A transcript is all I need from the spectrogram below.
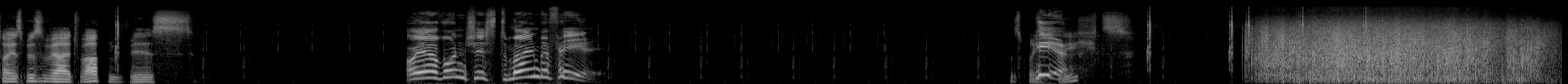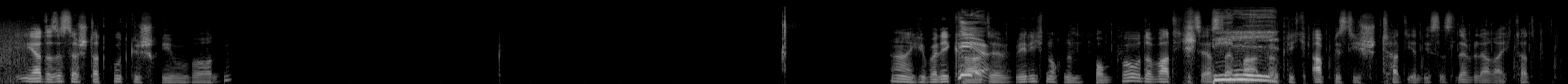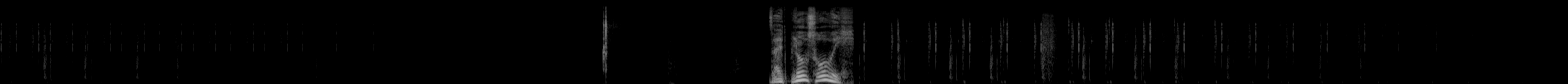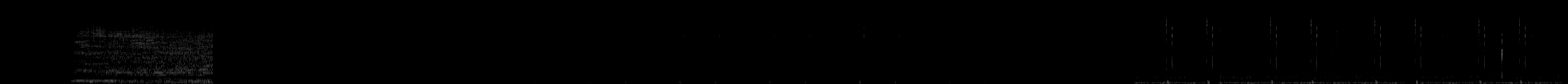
So, jetzt müssen wir halt warten, bis... Euer Wunsch ist mein Befehl. Das bringt Hier! nichts. Ja, das ist der Stadt gut geschrieben worden. Ah, ich überlege gerade, wähle ich noch eine Bombe oder warte ich jetzt erst einmal wirklich ab, bis die Stadt ihr nächstes Level erreicht hat? Seid bloß ruhig.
